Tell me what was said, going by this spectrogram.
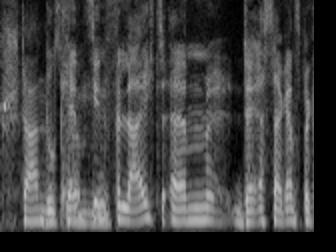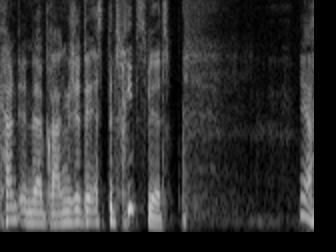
stand. Du kennst ähm, ihn vielleicht, ähm, der ist ja ganz bekannt in der Branche, der ist Betriebswirt. Ja.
